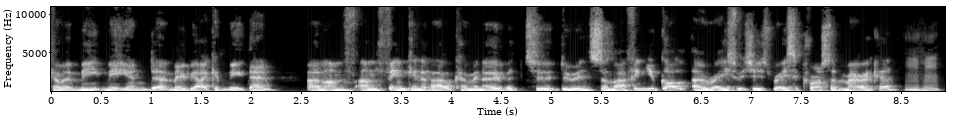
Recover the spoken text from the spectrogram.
come and meet me, and uh, maybe I can meet them. Um, I'm I'm thinking about coming over to doing some. I think you've got a race which is Race Across America. Mm-hmm.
